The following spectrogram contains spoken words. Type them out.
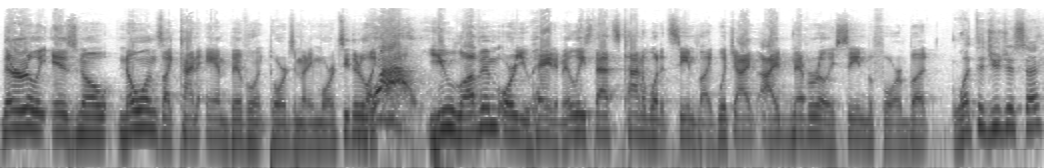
there really is no no one's like kind of ambivalent towards him anymore. It's either like Wow. you love him or you hate him. At least that's kind of what it seemed like, which I I'd never really seen before. But What did you just say?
